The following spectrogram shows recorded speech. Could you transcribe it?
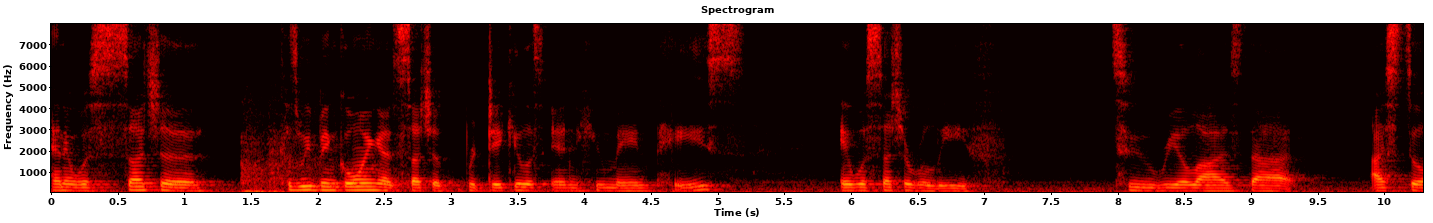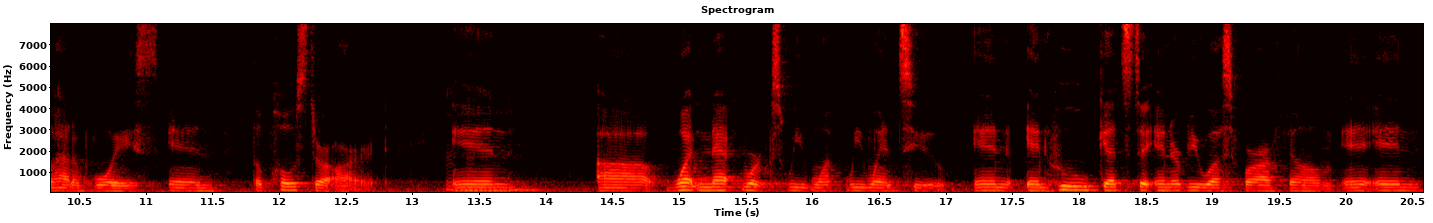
And it was such a, because we've been going at such a ridiculous, inhumane pace, it was such a relief to realize that I still had a voice in the poster art, in uh, what networks we want we went to, in in who gets to interview us for our film, in, in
